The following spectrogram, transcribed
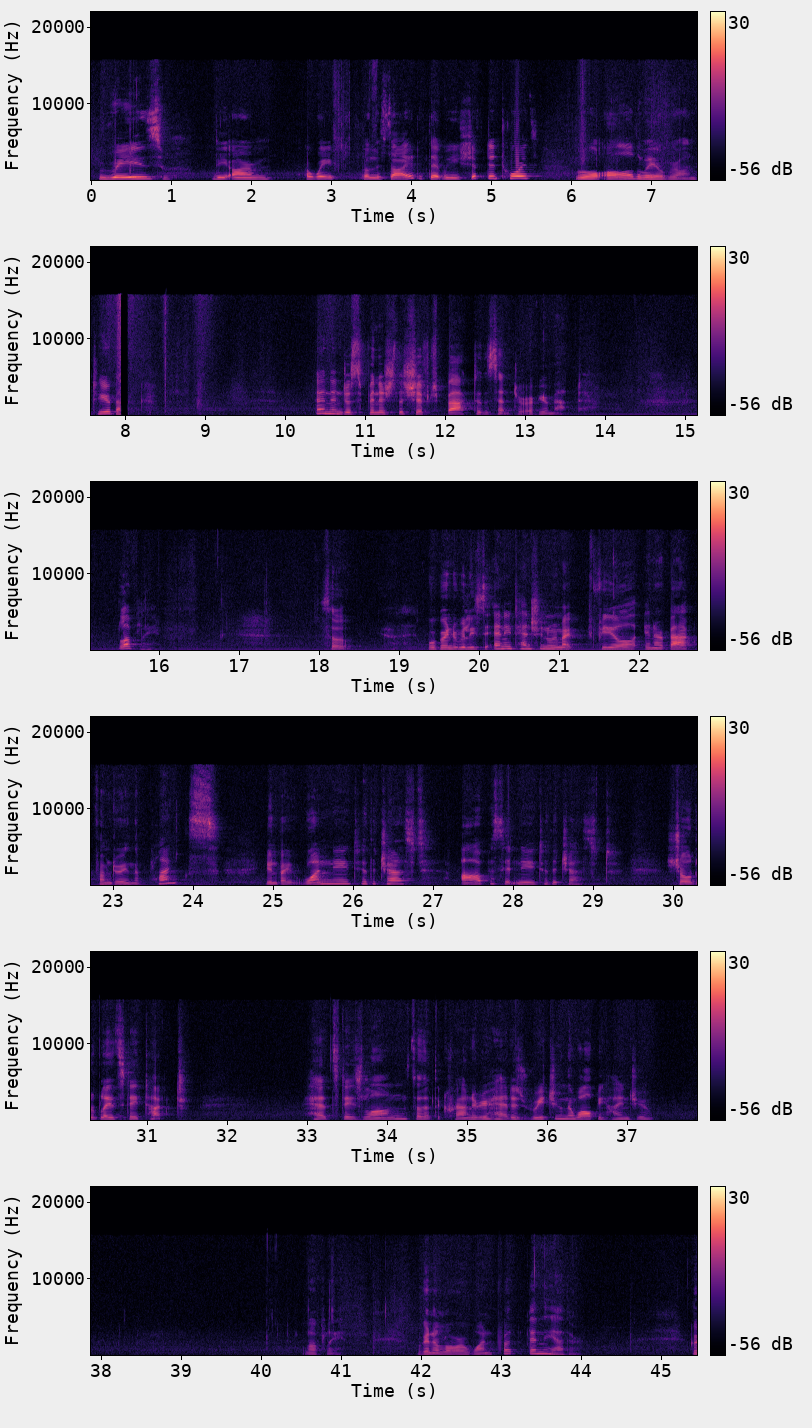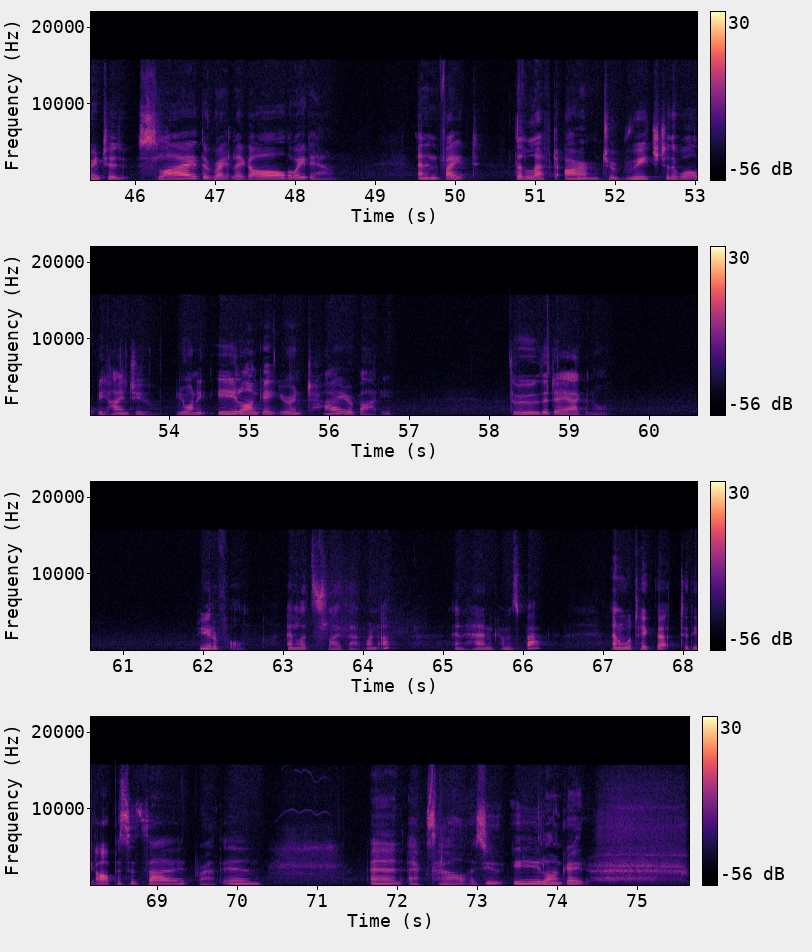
Raise the arm away from the side that we shifted towards. Roll all the way over onto your back. And then just finish the shift back to the center of your mat. Lovely. So we're going to release any tension we might feel in our back from doing the planks. You invite one knee to the chest, opposite knee to the chest. Shoulder blades stay tucked. Head stays long so that the crown of your head is reaching the wall behind you. Lovely. We're going to lower one foot, then the other. Going to slide the right leg all the way down and invite the left arm to reach to the wall behind you. You want to elongate your entire body through the diagonal. Beautiful. And let's slide that one up and hand comes back. And we'll take that to the opposite side. Breath in and exhale as you elongate,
